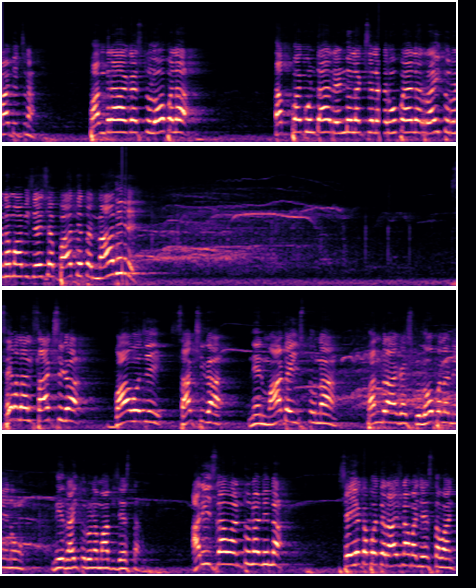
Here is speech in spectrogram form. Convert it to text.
మాట ఇచ్చిన. పంద్రా ఆగస్టు లోపల తప్పకుండా రెండు లక్షల రూపాయల రైతు రుణమాఫీ చేసే బాధ్యత నాది. సేవలాల్ సాక్షిగా బావోజీ సాక్షిగా నేను మాట ఇస్తున్నా పంద్రా ఆగస్టు లోపల నేను మీ రైతు రుణమాఫీ చేస్తాను హరీష్ రావు అంటున్నాడు నిన్న చేయకపోతే రాజీనామా చేస్తావా అని.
